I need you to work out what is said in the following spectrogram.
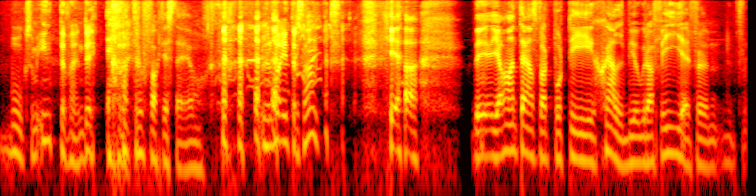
bok som inte var en deckare? Jag tror faktiskt det, ja. Men vad intressant. ja det, jag har inte ens varit borta i självbiografier för, för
